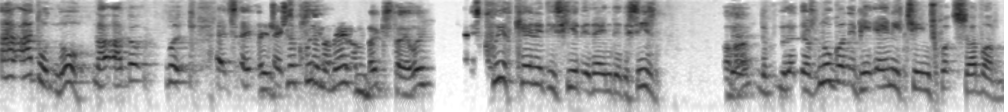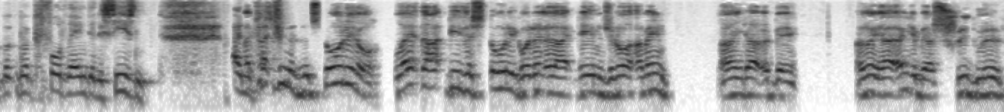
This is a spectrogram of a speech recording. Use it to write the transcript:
I, I don't know. I, I don't look. It's it, it's, it's clear. momentum, big style. It's clear Kennedy's here at the end of the season. Uh-huh. there's not going to be any change whatsoever before the end of the season. And I just think the story though. Let that be the story going into that game. Do you know what I mean? I think that would be. I think I think it'd be a shrewd move.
